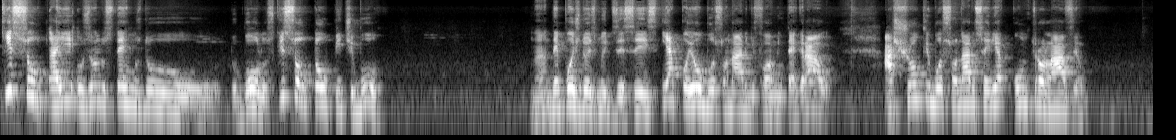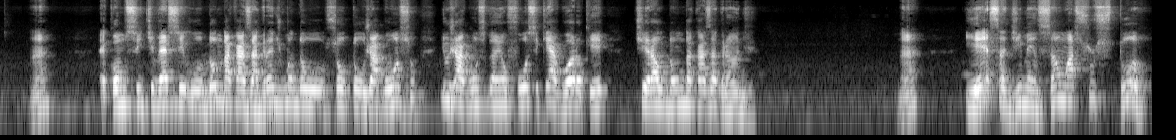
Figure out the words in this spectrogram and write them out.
que sol, aí usando os termos do, do Bolos, que soltou o Pitbull né, depois de 2016 e apoiou o Bolsonaro de forma integral, achou que o Bolsonaro seria controlável. Né? É como se tivesse o dono da Casa Grande mandou soltou o jagunço e o jagunço ganhou força que agora o que tirar o dono da Casa Grande, né? E essa dimensão assustou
